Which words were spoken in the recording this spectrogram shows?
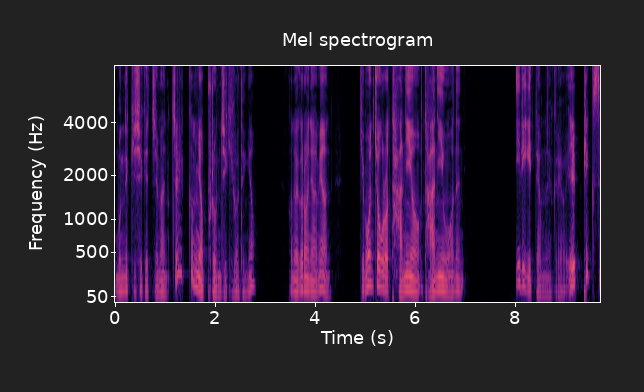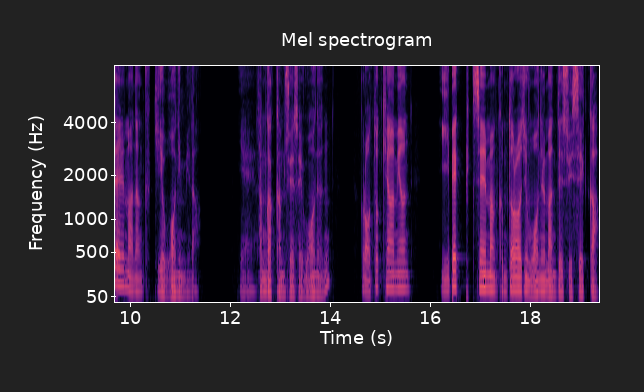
못 느끼시겠지만 찔끔 옆으로 움직이거든요. 그건 왜 그러냐면 기본적으로 단위어, 단위원은 1이기 때문에 그래요. 1픽셀만한 크기의 원입니다. 예, 삼각함수에서의 원은. 그럼 어떻게 하면 200픽셀만큼 떨어진 원을 만들 수 있을까?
